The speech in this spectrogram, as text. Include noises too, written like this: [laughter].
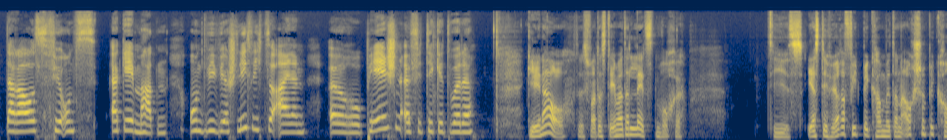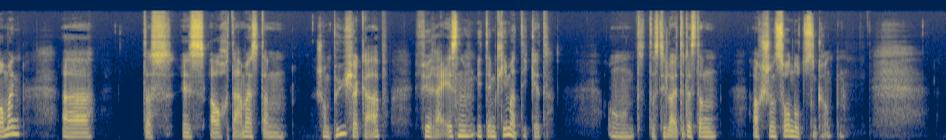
daraus für uns ergeben hatten und wie wir schließlich zu einem europäischen Öffi-Ticket wurde. Genau, das war das Thema der letzten Woche. Das erste Hörerfeedback haben wir dann auch schon bekommen, äh, dass es auch damals dann schon Bücher gab für Reisen mit dem Klimaticket und dass die Leute das dann auch schon so nutzen konnten.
